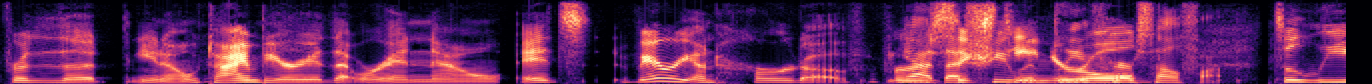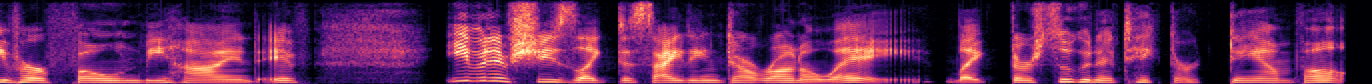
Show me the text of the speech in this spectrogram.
for the you know time period that we're in now. It's very unheard of for yeah, a that 16 would year her old cell phone. to leave her phone behind. If even if she's like deciding to run away, like they're still going to take their damn phone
